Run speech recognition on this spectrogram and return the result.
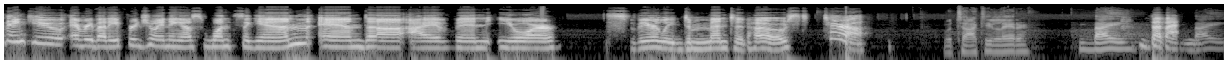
Thank you, everybody, for joining us once again. And uh, I've been your severely demented host, Tara. We'll talk to you later. Bye. Bye bye. Bye.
